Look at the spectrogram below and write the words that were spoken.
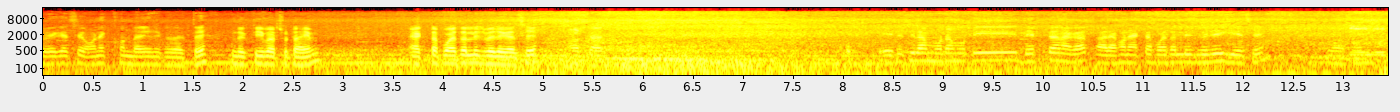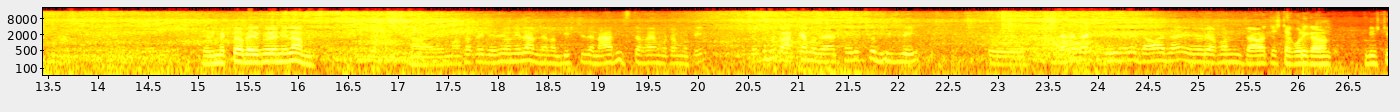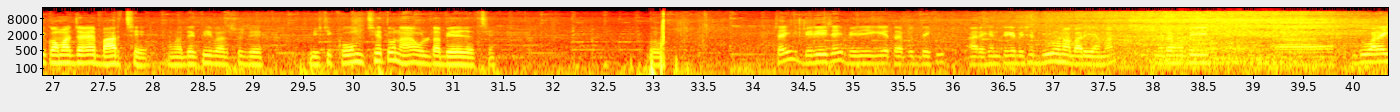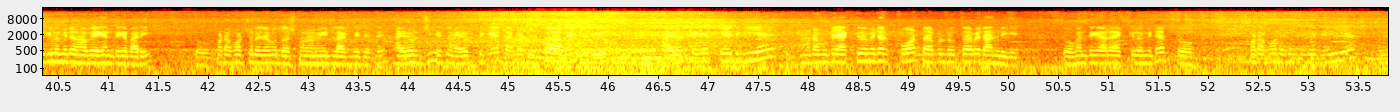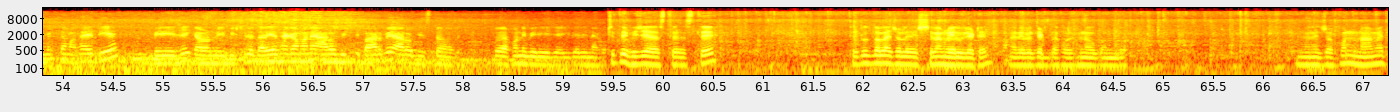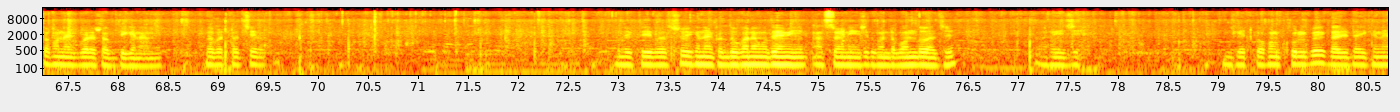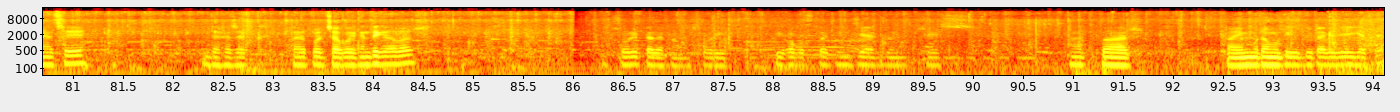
হয়ে গেছে অনেকক্ষণ দাঁড়িয়ে থাকতে থাকতে। দেখতেই পারছ টাইম একটা পঁয়তাল্লিশ বেজে গেছে। এসেছিলাম মোটামুটি দেড়টা নাগাদ, আর এখন একটা পঁয়তাল্লিশ বেজেই গিয়েছে। হেলমেটটাও বের করে নিলাম, আর মাথাতে বেঁধেও নিলাম যেন বৃষ্টিতে না ভিজতে হয় মোটামুটি। যতটুকু আটকানো যায় শরীর তো ভিজবেই। তো দেখা যাক এইভাবে যাওয়া যায়, এইভাবে এখন যাওয়ার চেষ্টা করি, কারণ বৃষ্টি কমার জায়গায় বাড়ছে। আমরা দেখতেই পারছ যে বৃষ্টি কমছে তো না, উল্টা বেড়ে যাচ্ছে। যাই বেরিয়ে যাই, বেরিয়ে গিয়ে তারপর দেখি। আর এখান থেকে বেশি দূরও না বাড়ি আমার। মোটামুটি দু আড়াই কিলোমিটার হবে এখান থেকে বাড়ি। তো ফটাফট চলে যাব, দশ পনেরো মিনিট লাগবে যেতে। হাইরোড যেহেতু হাইরোড থেকে তারপর ঢুকতে হবে যদিও। হাইরোড থেকে স্টেট গিয়ে মোটামুটি এক কিলোমিটার পর তারপর ঢুকতে হবে ডান দিকে। তো ওখান থেকে আরও এক কিলোমিটার। তো ফটাফট এখান থেকে বেরিয়ে হেলমেটটা মাথায় দিয়ে বেরিয়ে যাই। কারণ এই বৃষ্টিতে দাঁড়িয়ে থাকা মানে আরও বৃষ্টি বাড়বে আরও ভিজতে হবে। তো এখনই বেরিয়ে যাই, দেরি না ভিজে আস্তে আস্তে তেঁতুলতলায় চলে এসেছিলাম রেলগেটে। আর রেলগেট দেখো, এখানেও বন্ধ। মানে যখন নামে তখন একবারে সব দিকে নামে। ব্যাপারটা হচ্ছে। দেখতেই পাচ্ছ, এখানে একটা দোকানের মধ্যে আমি আশ্রয় নিয়েছি, দোকানটা বন্ধ আছে। আর এই যে গেট কখন খুলবে, গাড়িটা এখানে আছে। দেখা যাক, তারপর যাব এখান থেকে আবার। শরীরটা দেখো আমার, শরীর। কি অবস্থা ভিজে একদম শেষ। টাইম মোটামুটি দুটা বেজেই গেছে।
